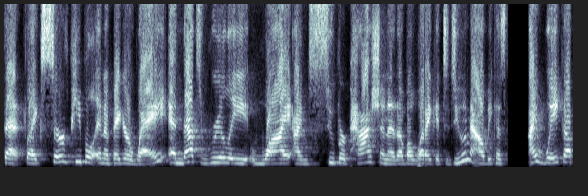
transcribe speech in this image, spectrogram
that like serve people in a bigger way. And that's really why I'm super passionate about what I get to do now because I wake up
